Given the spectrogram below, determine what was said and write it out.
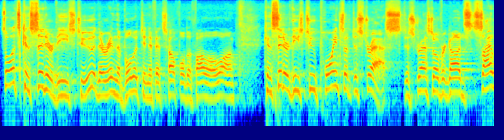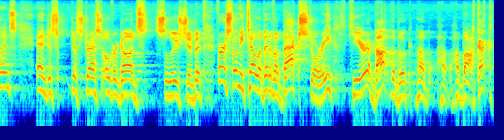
So let's consider these two. They're in the bulletin if it's helpful to follow along. Consider these two points of distress distress over God's silence and dis- distress over God's solution. But first, let me tell a bit of a backstory here about the book Hab- Hab- Habakkuk.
